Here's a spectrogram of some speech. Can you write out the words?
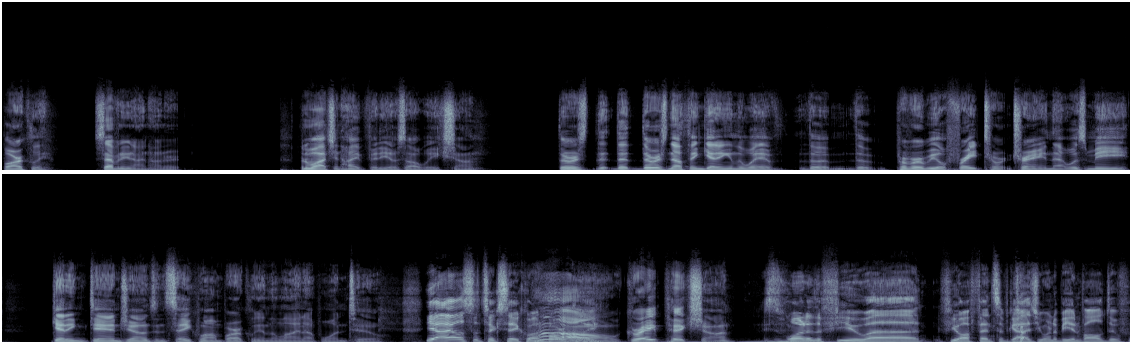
Barkley, 7900. Been watching hype videos all week, Sean. There was th- th- there was nothing getting in the way of the the proverbial freight train that was me getting Dan Jones and Saquon Barkley in the lineup one two. Yeah, I also took Saquon Barkley. Oh, great pick, Sean. He's one of the few uh few offensive guys you want to be involved with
